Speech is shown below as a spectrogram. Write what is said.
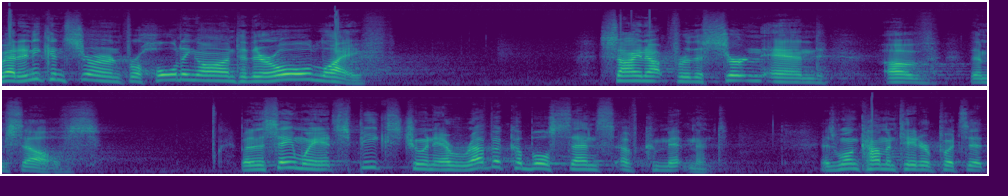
who had any concern for holding on to their old life sign up for the certain end of themselves? But in the same way, it speaks to an irrevocable sense of commitment. As one commentator puts it,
